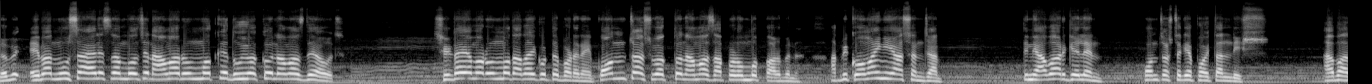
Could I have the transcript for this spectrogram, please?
নবী, এবার মুসা আল ইসলাম বলছেন, আমার উম্মতকে দুই ওয়াক্ত নামাজ দেওয়া হচ্ছে। সেটাই আমার উম্মত আদায় করতে পারে নাই। পঞ্চাশ ওয়াক্ত নামাজ আপনার উম্মত পারবে না। আপনি কমাই নিয়ে আসেন, যান। তিনি আবার গেলেন। পঞ্চাশ থেকে পঁয়তাল্লিশ, আবার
